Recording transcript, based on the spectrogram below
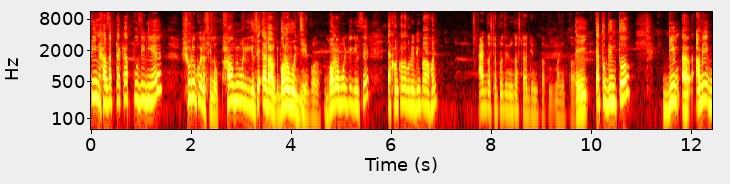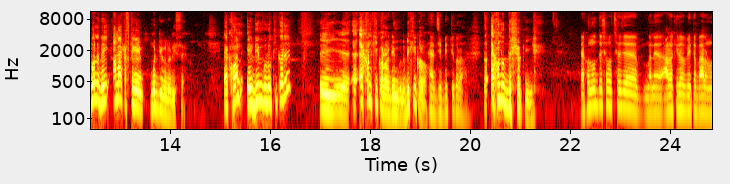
তিন হাজার টাকা পুঁজি নিয়ে শুরু করেছিল ফার্মি মুরগি কিনছে অ্যাডাল্ট বড় মুরগি। বড়। বড় মুরগি কিনছে এখন কতগুলো ডিম পাওয়া হয়? আট দশটা প্রতিদিন দশটা ডিম মানে। এই এতদিন তো ডিম আমি বলে দিই আমার কাছ থেকে মুরগিগুলো নিছে। এখন এই ডিমগুলো কি করে? এই এখন কি করো ডিমগুলো? বিক্রি করো। হ্যাঁ জি বিক্রি করা হয়। তো এখন উদ্দেশ্য কি? এখন উদ্দেশ্য হচ্ছে যে মানে আরও কীভাবে এটা বাড়ানো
